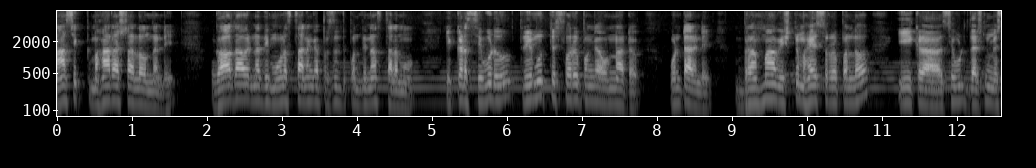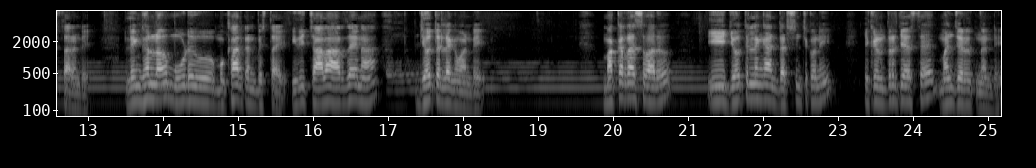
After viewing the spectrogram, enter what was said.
నాసిక్ మహారాష్ట్రలో ఉందండి. గోదావరి నది మూలస్థానంగా ప్రసిద్ధి పొందిన స్థలము. ఇక్కడ శివుడు త్రిమూర్తి స్వరూపంగా ఉన్నట్టు ఉంటారండి. బ్రహ్మ విష్ణు మహేశ్వర రూపంలో ఈ ఇక్కడ శివుడు దర్శనమిస్తారండి. లింగంలో మూడు ముఖాలు కనిపిస్తాయి. ఇది చాలా అరుదైన జ్యోతిర్లింగం అండి. మకర రాశి వారు ఈ జ్యోతిర్లింగాన్ని దర్శించుకొని ఇక్కడ నిద్ర చేస్తే మంచి జరుగుతుందండి.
